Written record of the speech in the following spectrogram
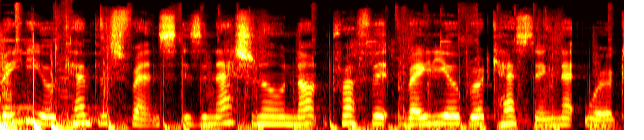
Radio Campus France is a national non-profit radio broadcasting network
